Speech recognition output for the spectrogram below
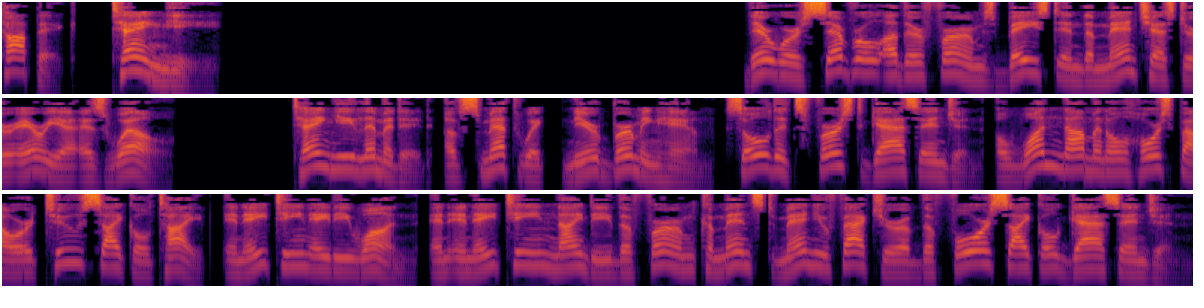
Topic: Tangye There were several other firms based in the Manchester area as well. Tangye Limited, of Smethwick, near Birmingham, sold its first gas engine, a one nominal horsepower two-cycle type, in 1881, and in 1890 the firm commenced manufacture of the four-cycle gas engine.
